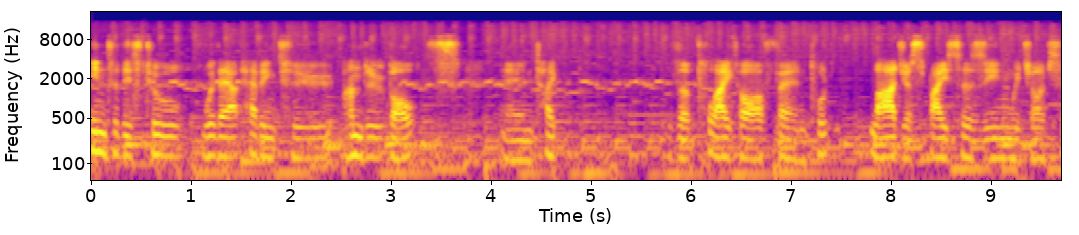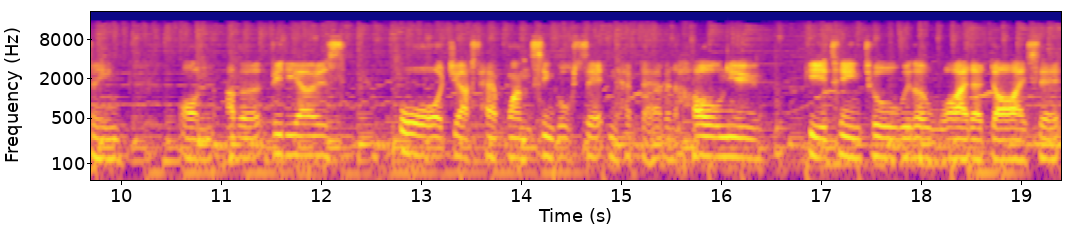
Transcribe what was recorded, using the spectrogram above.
into this tool without having to undo bolts and take the plate off and put larger spacers in which I've seen on other videos or just have one single set and have to have a whole new guillotine tool with a wider die set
